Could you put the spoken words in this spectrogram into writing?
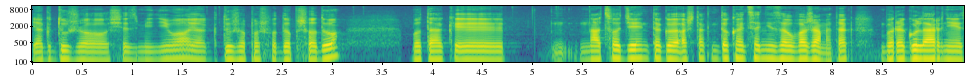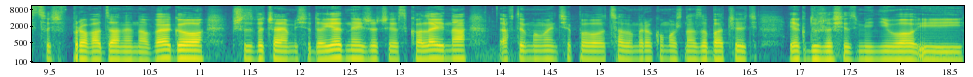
jak dużo się zmieniło, jak dużo poszło do przodu, bo tak y, na co dzień tego aż tak do końca nie zauważamy, tak? Bo regularnie jest coś wprowadzane nowego, przyzwyczajamy się do jednej rzeczy, jest kolejna, a w tym momencie po całym roku można zobaczyć jak dużo się zmieniło i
